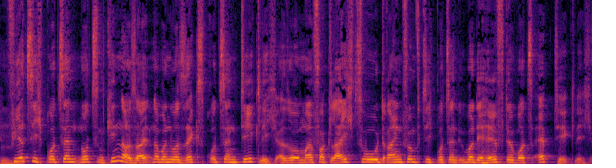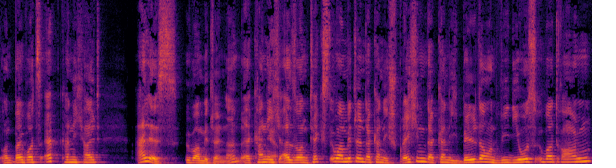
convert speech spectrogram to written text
Mhm. 40 Prozent nutzen Kinderseiten, aber nur 6 Prozent täglich. Also mal Vergleich zu 53 Prozent über die Hälfte WhatsApp täglich. Und bei WhatsApp kann ich halt alles übermitteln. Ne? Da kann ich ja. also einen Text übermitteln, da kann ich sprechen, da kann ich Bilder und Videos übertragen.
